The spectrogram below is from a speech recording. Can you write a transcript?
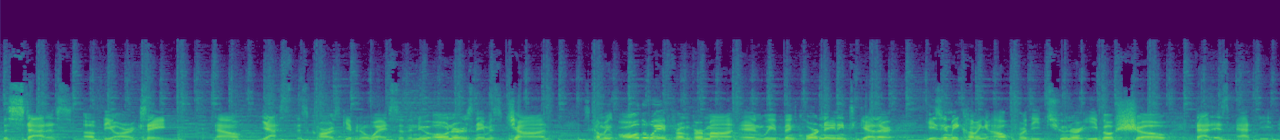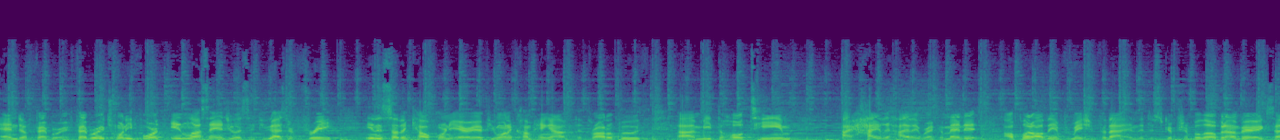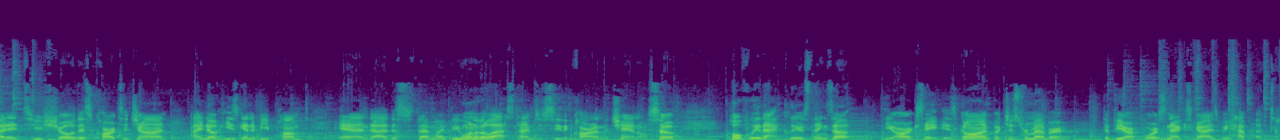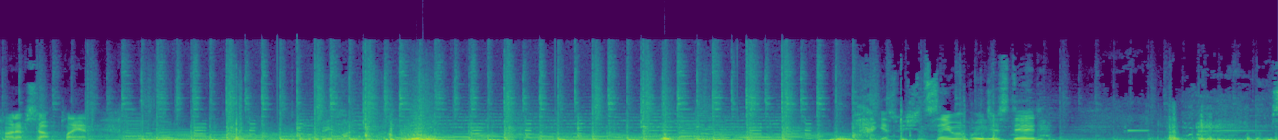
the status of the RX-8. Now, yes, this car is given away. So the new owner, his name is John. He's coming all the way from Vermont and we've been coordinating together. He's gonna be coming out for the Tuner Evo show. That is at the end of February. February 24th in Los Angeles. If you guys are free in the Southern California area, if you wanna come hang out at the throtl booth, uh, meet the whole team, I highly, highly recommend it. I'll put all the information for that in the description below, but I'm very excited to show this car to John. I know he's gonna be pumped, and uh, this that might be one of the last times you see the car on the channel. So hopefully that clears things up. The RX-8 is gone, but just remember, the VR4 is next, guys. We have a ton of stuff planned. I guess we should say what we just did.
